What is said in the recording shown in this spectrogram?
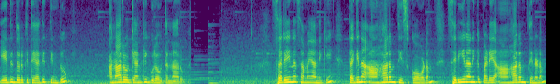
ఏది దొరికితే అది తింటూ అనారోగ్యానికి గురవుతున్నారు. సరైన సమయానికి తగిన ఆహారం తీసుకోవడం శరీరానికి పడే ఆహారం తినడం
